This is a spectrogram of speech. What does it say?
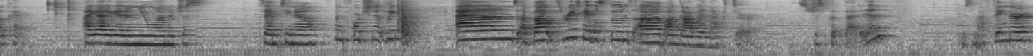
Okay, I gotta get a new one. It just, it's empty now, unfortunately. And about three tablespoons of agave nectar. Let's just put that in. Use my finger.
